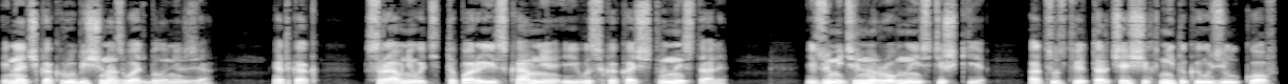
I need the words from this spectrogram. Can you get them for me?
иначе как рубище назвать было нельзя. Это как сравнивать топоры из камня и высококачественной стали. Изумительно ровные стежки, отсутствие торчащих ниток и узелков,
